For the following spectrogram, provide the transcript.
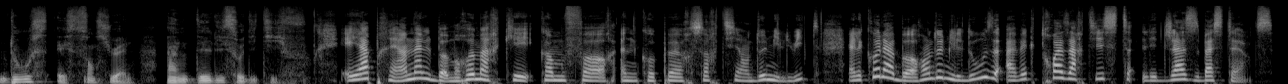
douce et sensuelle. Un délice auditif. Et après un album remarqué comme Fort and Copper sorti en 2008, elle collabore en 2012 avec trois artistes, les Jazz Bastards,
